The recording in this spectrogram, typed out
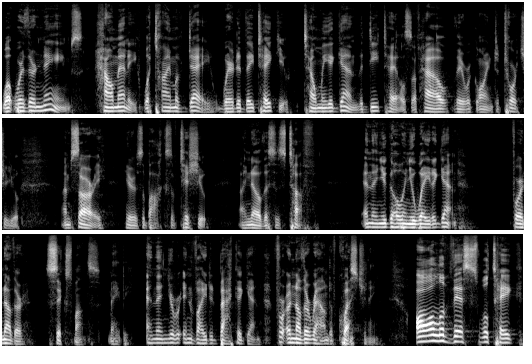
What were their names? How many? What time of day? Where did they take you? Tell me again the details of how they were going to torture you. I'm sorry, here's a box of tissue. I know this is tough. And then you go and you wait again for another six months, maybe. And then you're invited back again for another round of questioning. All of this will take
